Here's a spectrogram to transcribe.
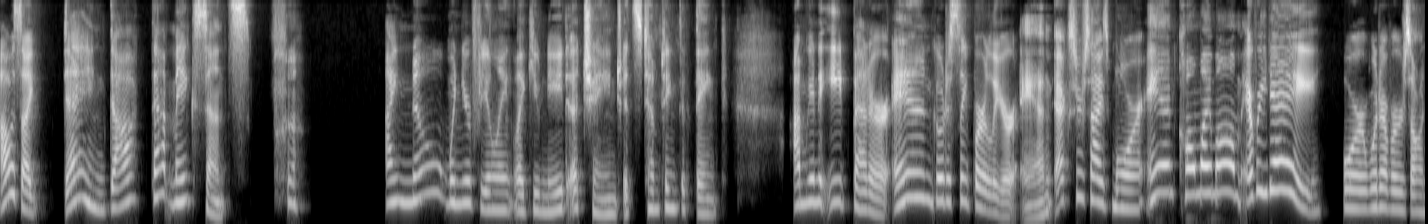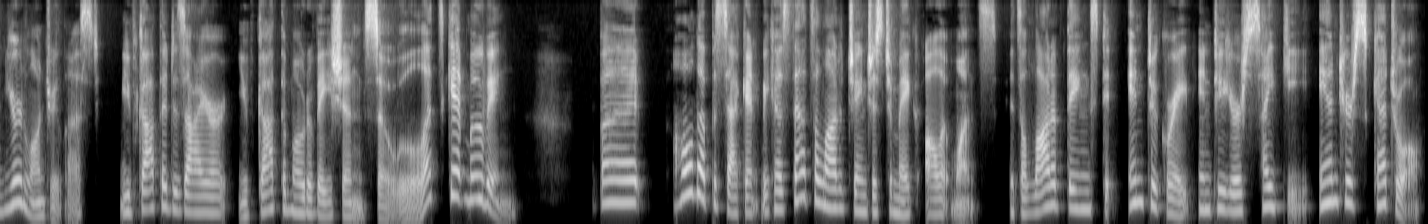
I was like, Dang, doc, that makes sense. I know when you're feeling like you need a change, it's tempting to think, I'm going to eat better and go to sleep earlier and exercise more and call my mom every day or whatever's on your laundry list. You've got the desire, you've got the motivation, so let's get moving. But hold up a second because that's a lot of changes to make all at once. It's a lot of things to integrate into your psyche and your schedule.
